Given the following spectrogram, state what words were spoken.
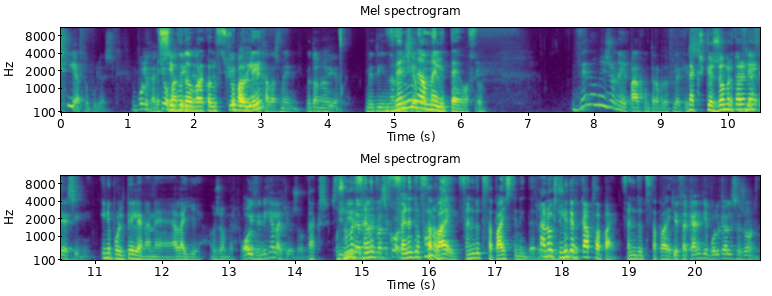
Ισχύει αυτό που λες. Είναι πολύ χα... Εσύ και ο που Παντή το είναι. παρακολουθείς Και πιο ο Παντή πολύ. είναι χαλασμένοι με τον Νόιερ. Με την Δεν ανοησία είναι που έκανε. αμεληταίο αυτό. Δεν νομίζω να υπάρχουν τραυματοφυλακές. Εντάξει, και ο Ζόμερ τώρα είναι, διαθέσιμοι. είναι πολυτέλεια να είναι αλλαγή ο Ζόμερ. Όχι, δεν είχε αλλαγή ο Ζόμερ. Εντάξει. Ο Στην Ζόμερ Ίντερ θα είναι φαίνεται, βασικός. φαίνεται ότι θα Προφανώς. πάει. Φαίνεται ότι θα πάει στην ντερ. Αν όχι στην Ιντερ, κάπου θα πάει. Φαίνεται ότι θα πάει. Και θα κάνει και πολύ καλή σεζόν.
